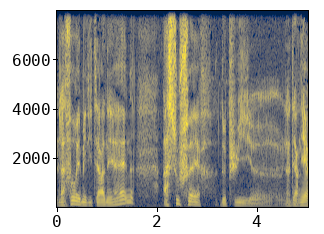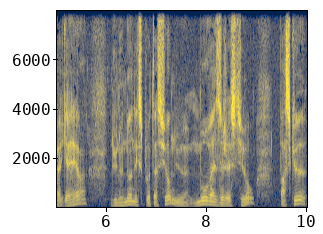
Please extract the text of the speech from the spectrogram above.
La forêt méditerranéenne a souffert depuis euh, la dernière guerre d'une non-exploitation, d'une mauvaise gestion, parce que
